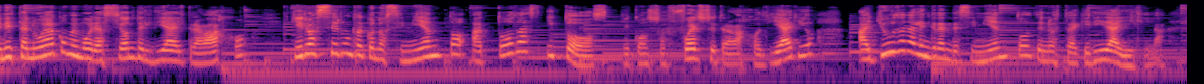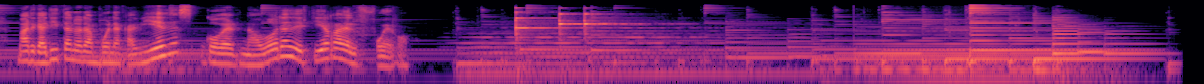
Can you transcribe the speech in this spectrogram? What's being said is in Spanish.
En esta nueva conmemoración del Día del Trabajo, quiero hacer un reconocimiento a todas y todos que con su esfuerzo y trabajo diario ayudan al engrandecimiento de nuestra querida isla. Margarita Norambuena Caviedes, gobernadora de Tierra del Fuego.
